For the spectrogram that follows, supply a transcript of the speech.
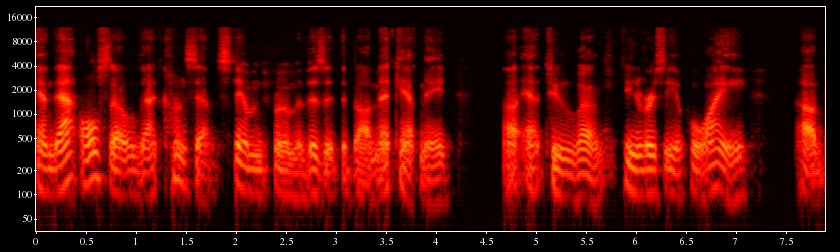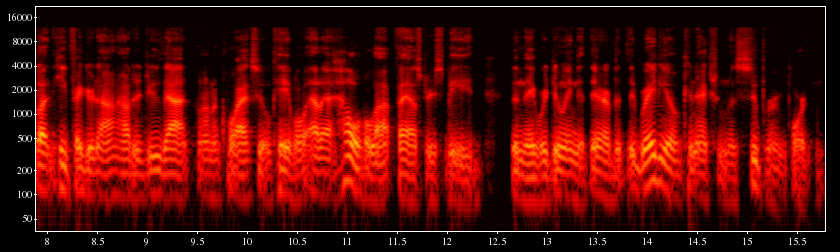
And that also, that concept stemmed from a visit that Bob Metcalfe made uh, at, to uh, the University of Hawaii. Uh, but he figured out how to do that on a coaxial cable at a hell of a lot faster speed than they were doing it there. But the radio connection was super important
